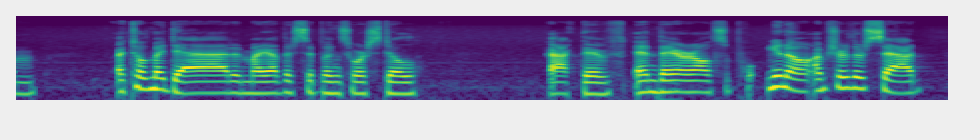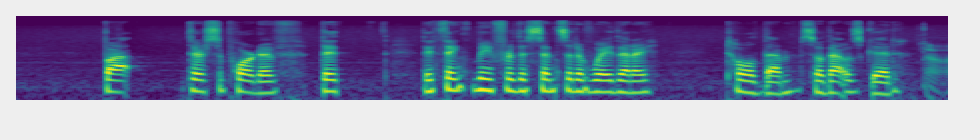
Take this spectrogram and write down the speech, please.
um, I told my dad and my other siblings who are still active, and they're all support. You know, I'm sure they're sad, but they're supportive. They they thanked me for the sensitive way that I told them, so that was good. Oh.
